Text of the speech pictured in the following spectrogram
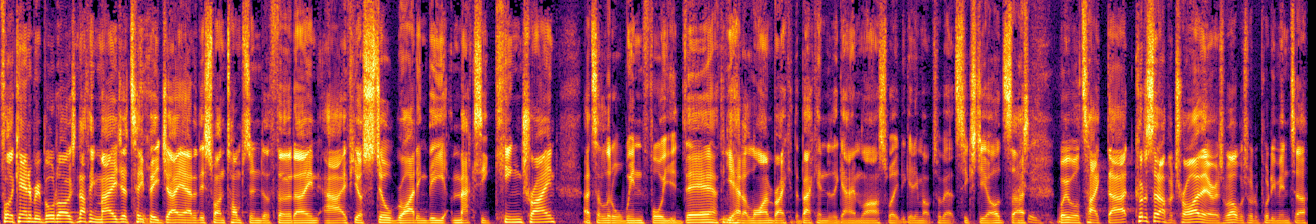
For the Canterbury Bulldogs, nothing major. TPJ out of this one, Thompson into the 13. Uh, if you're still riding the Maxi King train, that's a little win for you there. I think you had a line break at the back end of the game last week to get him up to about 60 odds. So we will take that. Could have set up a try there as well, which would have put him into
